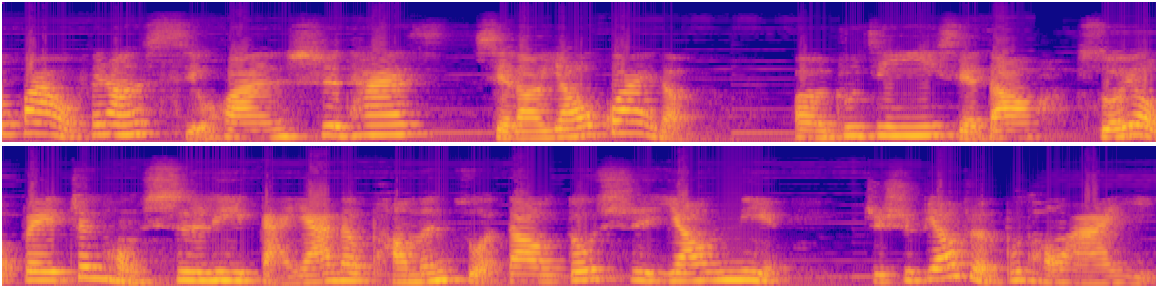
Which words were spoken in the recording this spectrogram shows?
句话我非常喜欢，是他写到妖怪的。呃，朱敬一写到，所有被正统势力打压的旁门左道都是妖孽，只是标准不同而已。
